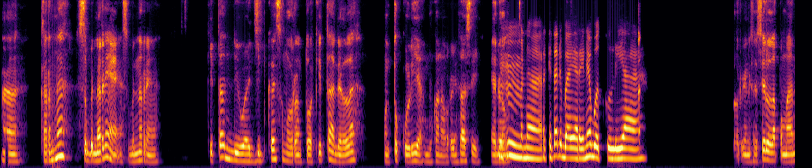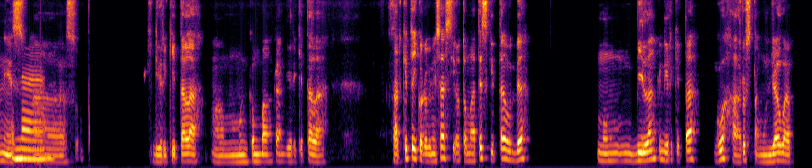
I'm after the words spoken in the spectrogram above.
nah karena sebenarnya ya sebenarnya kita diwajibkan sama orang tua kita adalah untuk kuliah bukan organisasi ya dong Mm-mm, benar. Kita dibayarinnya buat kuliah. organisasi adalah pemanis Benar. uh, diri kita lah uh, mengembangkan diri kita lah saat kita ikut organisasi otomatis kita udah bilang ke diri kita gue harus tanggung jawab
